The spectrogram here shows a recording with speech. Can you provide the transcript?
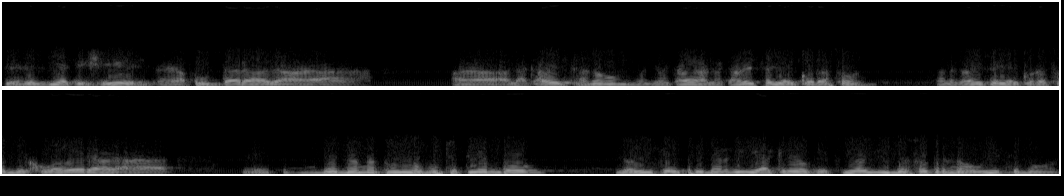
desde el día que llegué, eh, apuntar a la, a, a, la cabeza, ¿no? A la cabeza y al corazón, a la cabeza y al corazón del jugador. A, eh, no, no tuvimos mucho tiempo, lo dije el primer día, creo que si hoy nosotros nos hubiésemos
